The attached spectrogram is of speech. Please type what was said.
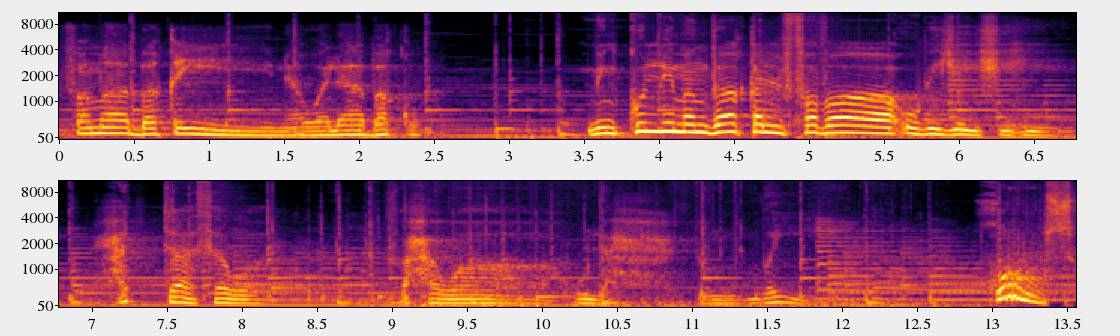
فما بقين ولا بقوا. من كل من ذاق الفضاء بجيشه حتى ثوى فحواه لحد ضيق خرص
